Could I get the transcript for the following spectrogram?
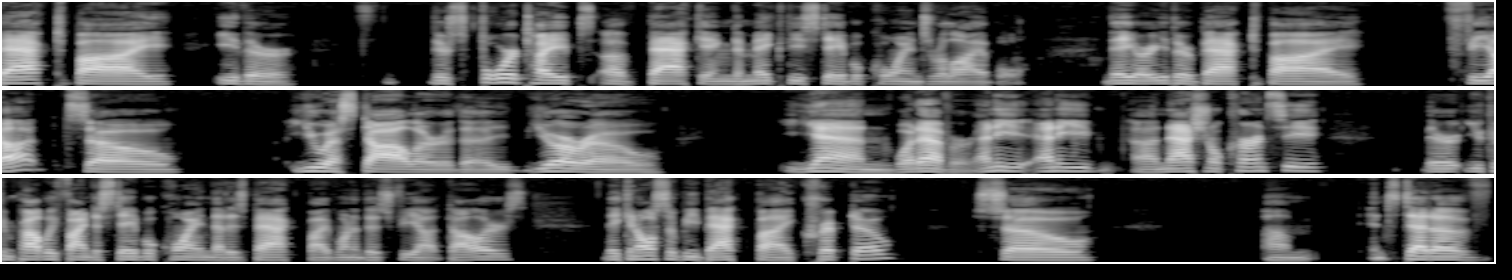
backed by either there's four types of backing to make these stable coins reliable. They are either backed by fiat, so US dollar, the euro, yen, whatever. Any any uh, national currency, there you can probably find a stable coin that is backed by one of those fiat dollars. They can also be backed by crypto. So um, instead of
